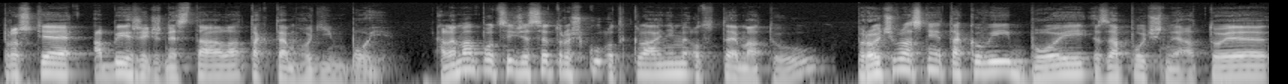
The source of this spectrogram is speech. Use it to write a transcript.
Prostě, aby řeč nestála, tak tam hodím boj. Ale mám pocit, že se trošku odkláníme od tématu. Proč vlastně takový boj započne? A to je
